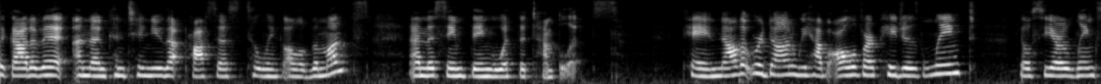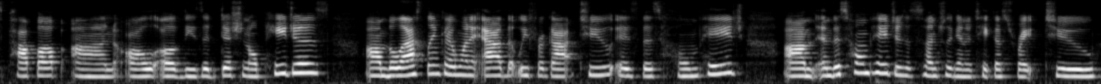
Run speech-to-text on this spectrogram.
click out of it, and then continue that process to link all of the months. And the same thing with the templates. Okay, now that we're done, we have all of our pages linked. You'll see our links pop up on all of these additional pages. Um, the last link I want to add that we forgot to is this home page. Um, and this home page is essentially going to take us right to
